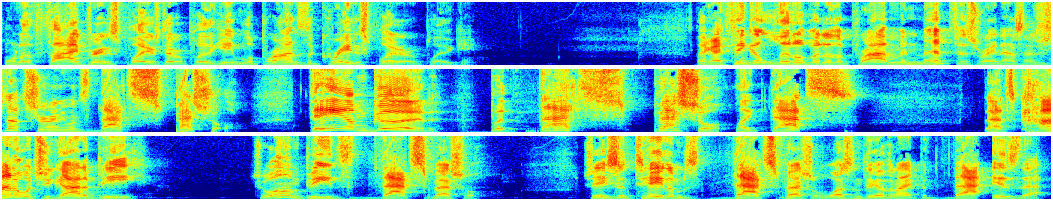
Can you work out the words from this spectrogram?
one of the five greatest players to ever play the game. LeBron's the greatest player to ever play the game. Like I think a little bit of the problem in Memphis right now is I'm just not sure anyone's that special. Damn good, but that's special. Like that's that's kind of what you got to be. Joel Embiid's that special. Jayson Tatum's that special. Wasn't the other night, but that is that.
